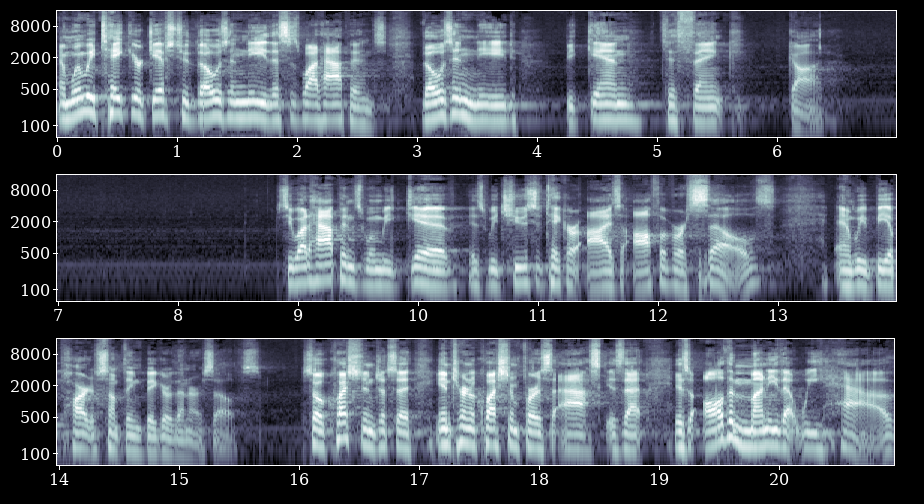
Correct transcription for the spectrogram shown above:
and when we take your gifts to those in need, this is what happens. Those in need begin to thank God. See, what happens when we give is we choose to take our eyes off of ourselves and we be a part of something bigger than ourselves. So, a question, just an internal question for us to ask is that is all the money that we have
